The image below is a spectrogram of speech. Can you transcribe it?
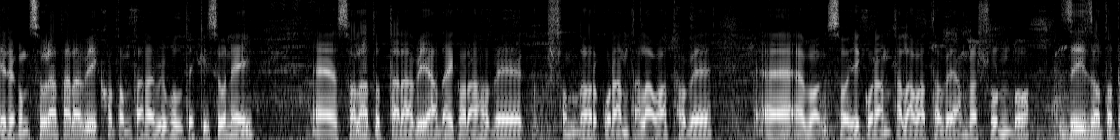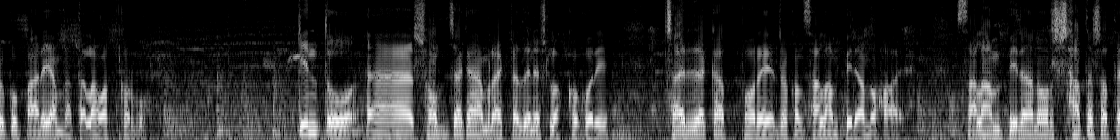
এরকম সুরা তারাবি, খতম তারাবি বলতে কিছু নেই। সলাতুত তারাবি আদায় করা হবে, সুন্দর কোরআন তালাওয়াত হবে এবং সহি কোরআন তালাওয়াত হবে। আমরা শুনব, যে যতটুকু পারি আমরা তালাওয়াত করব। কিন্তু সব জায়গায় আমরা একটা জিনিস লক্ষ্য করি চার রেখাত পরে যখন সালাম পিরানো হয়, সালাম পিরানোর সাথে সাথে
